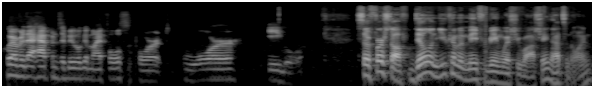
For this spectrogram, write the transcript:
Whoever that happens to be will get my full support. War Eagle. So first off, Dylan, you come at me for being wishy-washy. That's annoying.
